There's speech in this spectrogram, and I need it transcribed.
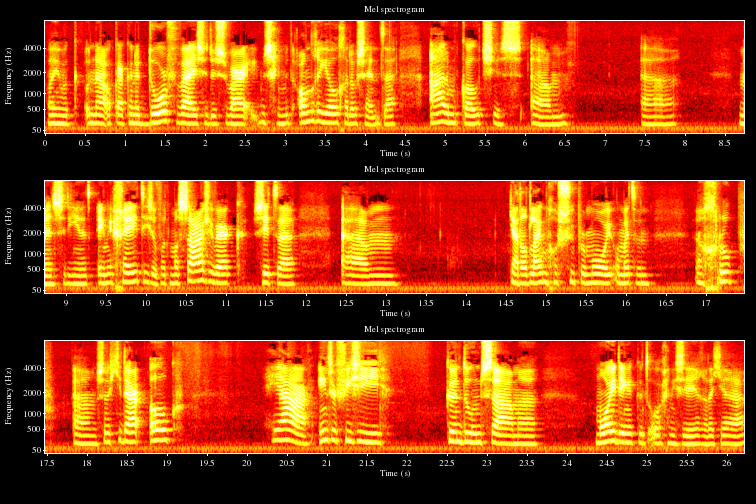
Waarin we naar elkaar kunnen doorverwijzen. Dus waar ik misschien met andere yogadocenten, ademcoaches, um, uh, mensen die in het energetisch of het massagewerk zitten. Um, ja, dat lijkt me gewoon super mooi om met een, een groep, zodat je daar ook ja, intervisie kunt doen samen, mooie dingen kunt organiseren, dat je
